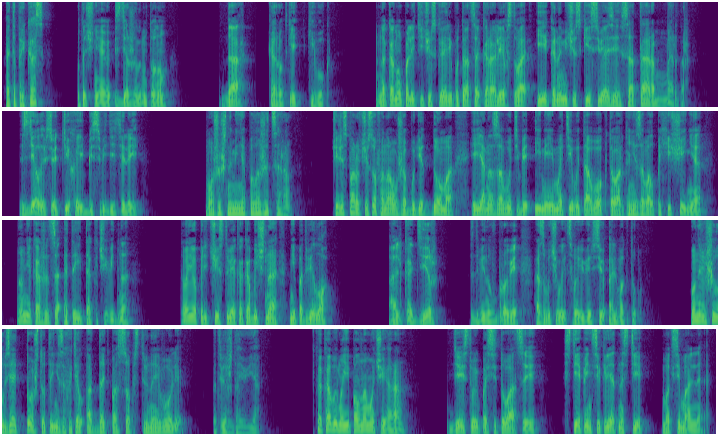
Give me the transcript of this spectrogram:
Это приказ? уточняю сдержанным тоном. Да, короткий кивок. На кону политическая репутация королевства и экономические связи с Атаром, Мердер. Сделай все тихо и без свидетелей. Можешь на меня положиться, Ран. Через пару часов она уже будет дома, и я назову тебе имя и мотивы того, кто организовал похищение, но мне кажется, это и так очевидно. Твое предчувствие, как обычно, не подвело. Аль-Кадир, сдвинув брови, озвучивает свою версию Аль-Мактум. Он решил взять то, что ты не захотел отдать по собственной воле, подтверждаю я. Каковы мои полномочия, Ран? Действуй по ситуации. Степень секретности максимальная.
